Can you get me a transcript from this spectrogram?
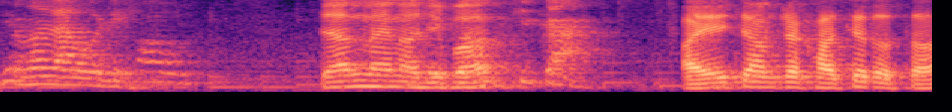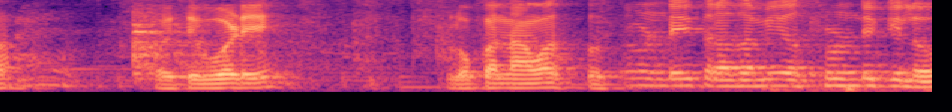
हे त्याला नाही ना अजिबात. शिका आईच्या आमच्या खासियत असा. होय ते वडे. लोकांना आवडतात मंडळी तर आज आम्ही अस्रोंडे केलो.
